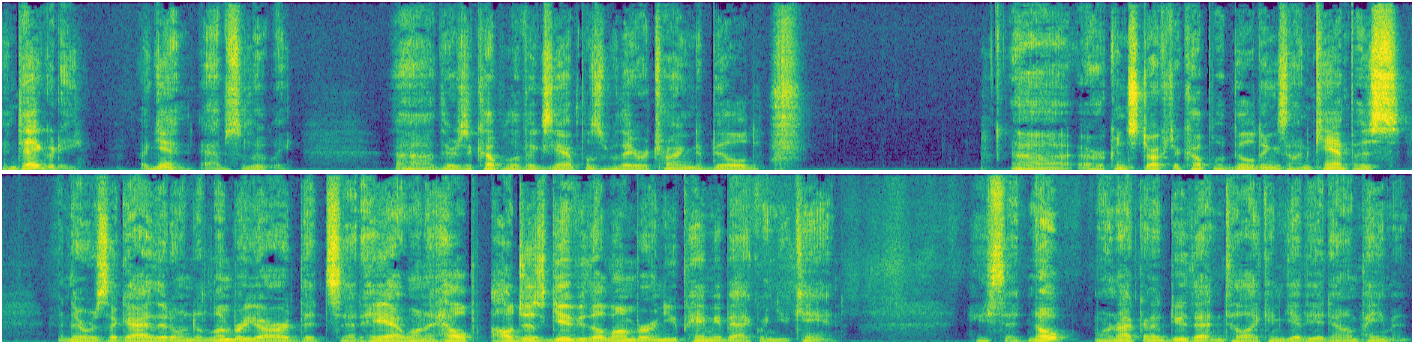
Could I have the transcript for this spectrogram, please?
Integrity, again, absolutely. Uh, there's a couple of examples where they were trying to build uh, or construct a couple of buildings on campus. And there was a guy that owned a lumber yard that said, Hey, I want to help. I'll just give you the lumber and you pay me back when you can. He said, Nope, we're not going to do that until I can give you a down payment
